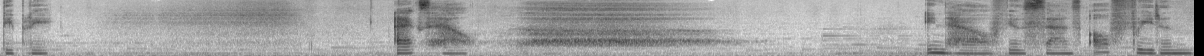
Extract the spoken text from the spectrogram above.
deeply. Exhale. Inhale, feel the sense of freedom,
